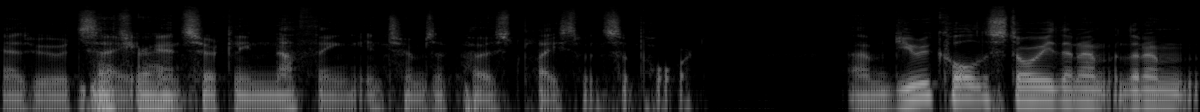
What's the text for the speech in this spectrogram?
as we would say, right. and certainly nothing in terms of post-placement support. Um, do you recall the story that I'm that I'm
